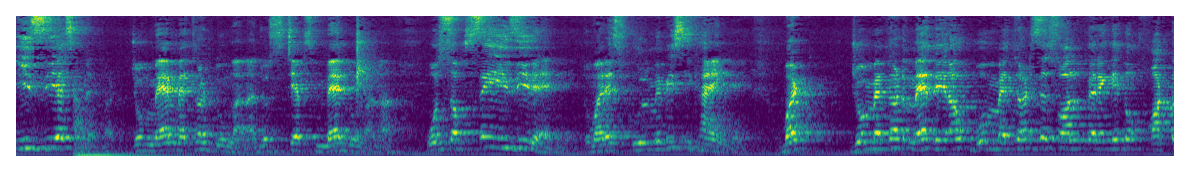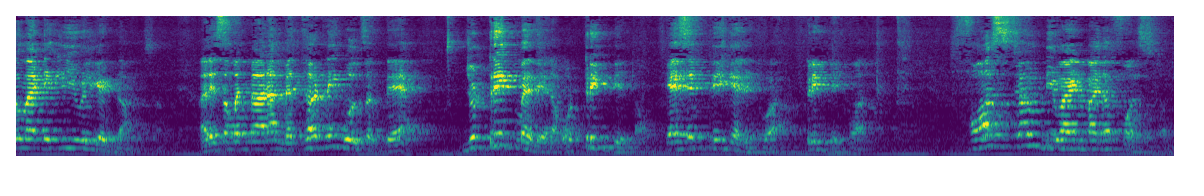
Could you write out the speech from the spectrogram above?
Easiest method. जो मैं मेथड दूँगा ना, जो स्टेप्स मैं दूँगा ना, वो सबसे इजी रहेंगे। तुम्हारे स्कूल में भी सिखाएँगे। बट जो मेथड मैं दे रहा हूँ, वो मेथड से सॉल्व करेंगे तो automatically you will get the answer अरे, समझ में आ रहा मेथड नहीं बोल सकते हैं। जो ट्रिक मैं दे रहा हूँ, वो ट्रिक देता हूँ। कैसे ट्रिक है देखो ट्रिक देखो। First term divide by the first term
